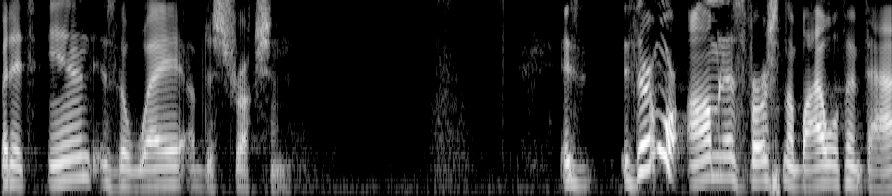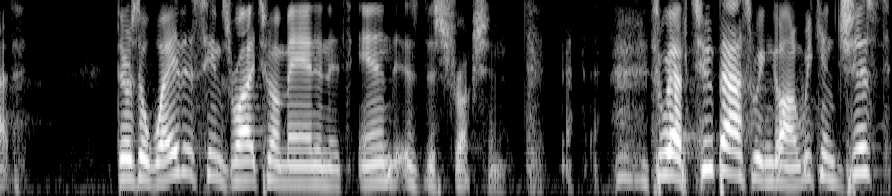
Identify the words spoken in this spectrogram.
but its end is the way of destruction. Is, is there a more ominous verse in the Bible than that? There's a way that seems right to a man, and its end is destruction. so we have two paths we can go on. We can just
